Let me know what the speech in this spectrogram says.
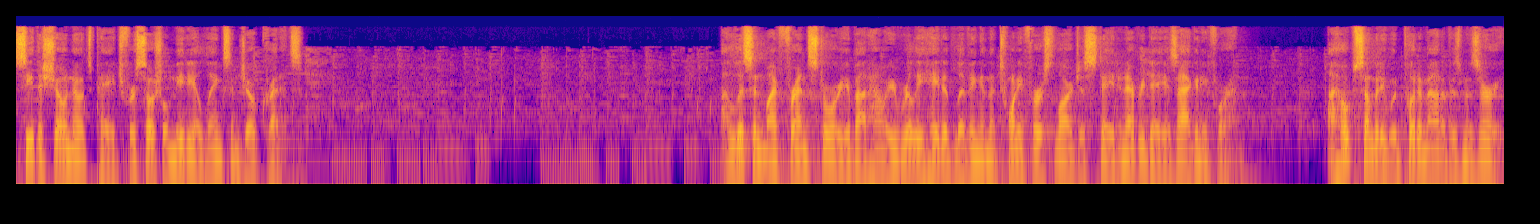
See the show notes page for social media links and joke credits. I listened my friend's story about how he really hated living in the 21st largest state and every day is agony for him. I hope somebody would put him out of his Missouri.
